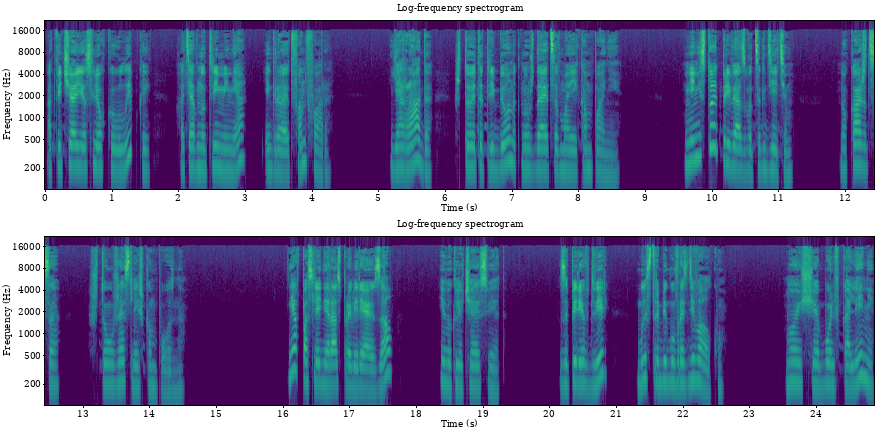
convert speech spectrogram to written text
отвечаю я с легкой улыбкой, хотя внутри меня играют фанфары. Я рада, что этот ребенок нуждается в моей компании. Мне не стоит привязываться к детям, но, кажется, что уже слишком поздно. Я в последний раз проверяю зал и выключаю свет. Заперев дверь, быстро бегу в раздевалку. Ноющая боль в колене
